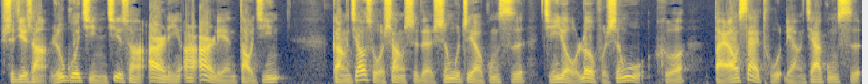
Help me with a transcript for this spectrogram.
实际上，如果仅计算二零二二年到今，港交所上市的生物制药公司仅有乐普生物和百奥赛图两家公司，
